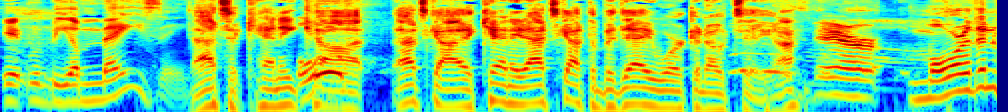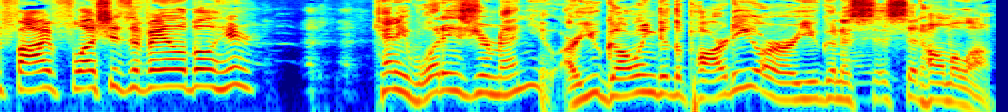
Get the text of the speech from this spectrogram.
It would be amazing. That's a Kenny Ooh. caught. That's got Kenny, that's got the bidet working OT, huh? There more than five flushes available here. Kenny, what is your menu? Are you going to the party or are you going to sit home alone?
